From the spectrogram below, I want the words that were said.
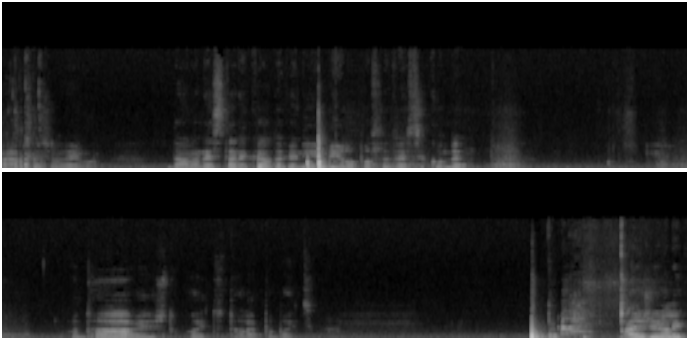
a, šta ćemo da imamo, da ono nestane kao da ga nije bilo posle dve sekunde. O da, vidiš tu bojicu, to je lepa bojica. Ajde, živjeli.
